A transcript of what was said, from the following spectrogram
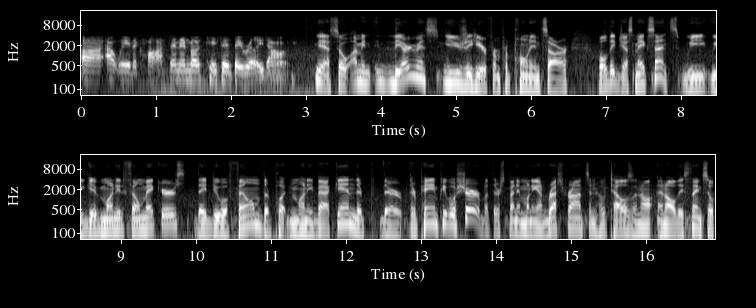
uh, outweigh the cost. And in most cases, they really don't. Yeah. So, I mean, the arguments you usually hear from proponents are well, they just make sense. We we give money to filmmakers. They do a film. They're putting money back in. They're they're they're paying people, sure, but they're spending money on restaurants and hotels and all and all these things. So,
